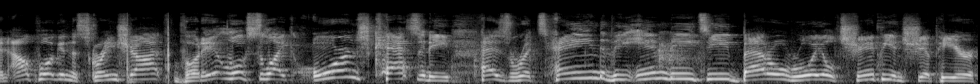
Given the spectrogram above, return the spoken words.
and I'll plug in the screenshot, but it looks like Orange Cassidy has retained the MDT Battle Royal Championship here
